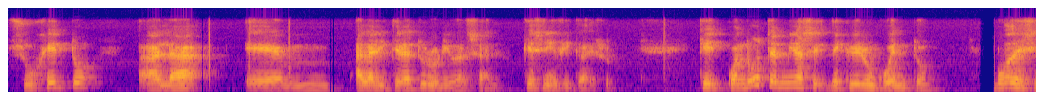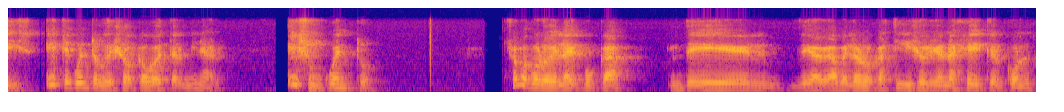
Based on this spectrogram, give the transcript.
sujeto a la, em, a la literatura universal. ¿Qué significa eso? Que cuando vos terminás de escribir un cuento, vos decís, este cuento que yo acabo de terminar, ¿es un cuento? Yo me acuerdo de la época de, Abelardo Castillo, Liliana Hecker, con,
